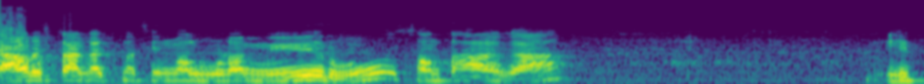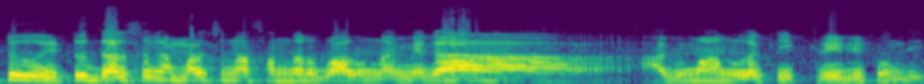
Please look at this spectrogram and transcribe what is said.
యావరేజ్ స్టాక్ వచ్చిన సినిమాలు కూడా మీరు సొంతగా హిట్ హిట్ దర్శగా మలిచిన సందర్భాలు ఉన్నాయి మెగా అభిమానులకి క్రెడిట్ ఉంది.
